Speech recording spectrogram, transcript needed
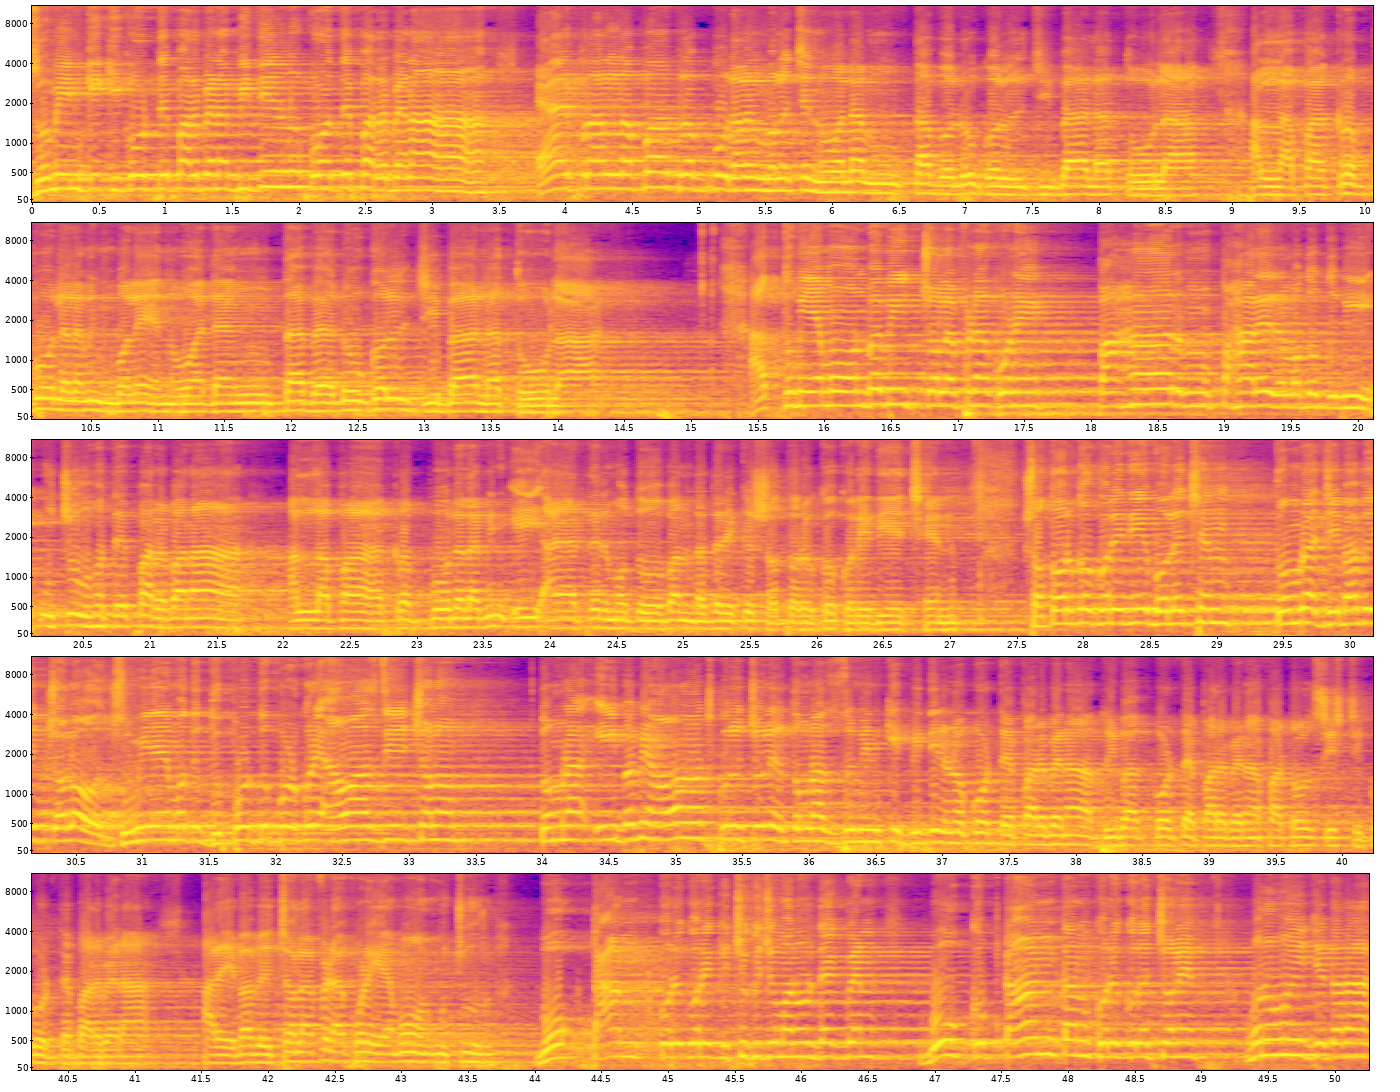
জমিনকে কি করতে পারবে না, বিদীর্ণ করতে পারবে না। এরপর আল্লাহ পাক রব্বুল আলামিন বলেছেন, ওয়ালাম তাবলুগুল জিবালা তুলা। আল্লাহ পাক রব্বুল আলামিন বলেন ওয়ালাং তাবলুগুল জিবালা তুলা। আর তুমি এমন ভাবে চলাফেরা করে পাহাড়, পাহাড়ের মতো তুমি উঁচু হতে পারবা না। আল্লাহ পাক রব্বুল আলামিন এই আয়াতের মতো বান্দাদেরকে সতর্ক করে দিয়েছেন। সতর্ক করে দিয়ে বলেছেন, তোমরা যেভাবে চলো, জমিনের মধ্যে দুপুর দুপুর করে আওয়াজ দিয়ে চলো। তোমরা এইভাবে আওয়াজ করে চলে, তোমরা জমিনকে বিদীর্ণ করতে পারবে না, দুই ভাগ করতে পারবে না, ফাটল সৃষ্টি করতে পারবে না। আর এভাবে চলাফেরা করে এমন উঁচু বুক টান করে করে কিছু কিছু মানুষ দেখবেন, বুক খুব টান টান করে করে চলে। মনে হয় যে তারা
